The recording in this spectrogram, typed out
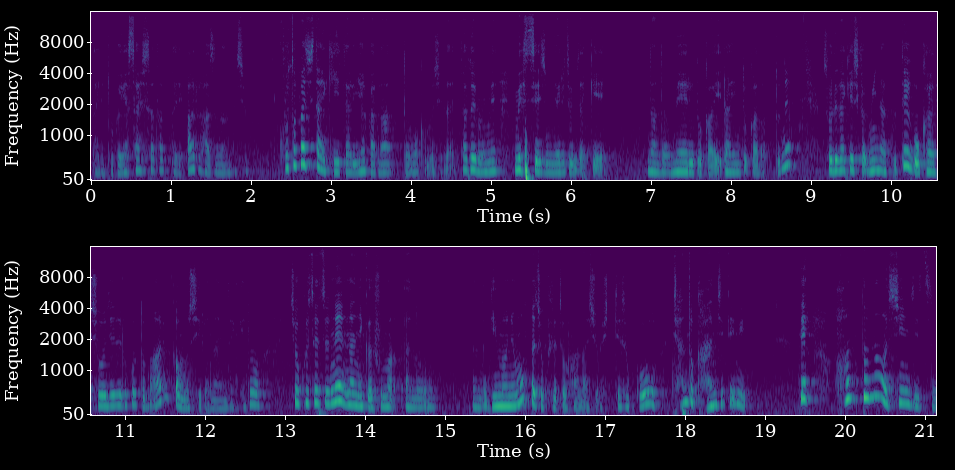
たりとか優しさだったりあるはずなんですよ。言葉自体聞いたら嫌かなって思うかもしれない例えばねメッセージのやり取りだけなんだろうメールとか LINE とかだとねそれだけしか見なくて誤解を生じることもあるかもしれないんだけど直接ね何か不満あのなんだ疑問に思った直接お話をしてそこをちゃんと感じてみる。で本当の真実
